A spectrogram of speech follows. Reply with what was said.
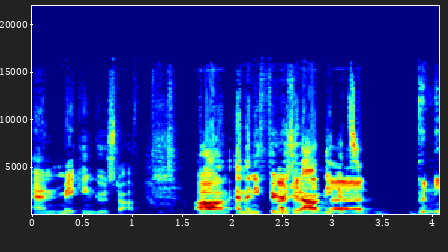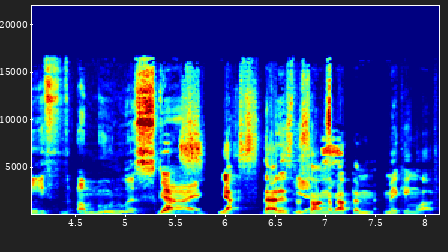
and making gustav um and then he figures Uh, it out and he gets uh, beneath a moonless sky. yes yes that is the song about them making love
